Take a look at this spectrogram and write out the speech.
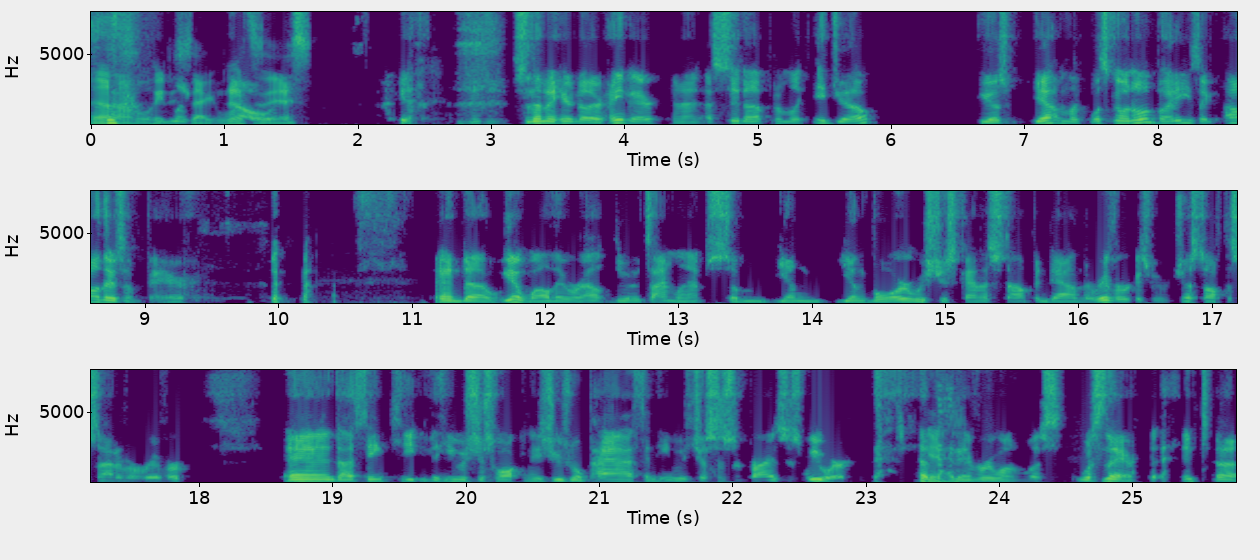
Oh, wait a like, second. What's no. this? Yeah. So then I hear another, hey bear. And I, I sit up and I'm like, hey Joe. He goes, yeah. I'm like, what's going on, buddy? He's like, oh, there's a bear. And uh, yeah, while they were out doing a time lapse, some young young boar was just kind of stomping down the river because we were just off the side of a river. And I think he he was just walking his usual path, and he was just as surprised as we were that, yeah. everyone was was there. and uh,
